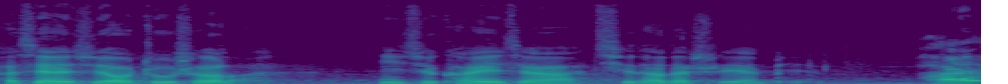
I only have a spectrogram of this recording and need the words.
他现在需要注射了，你去看一下其他的实验品。嗨。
